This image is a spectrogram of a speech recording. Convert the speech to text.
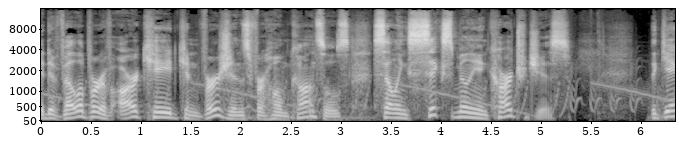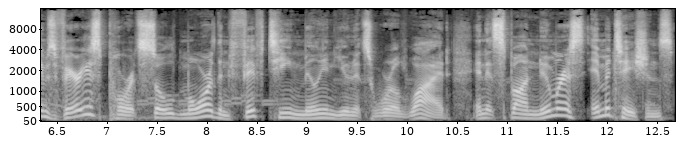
a developer of arcade conversions for home consoles, selling 6 million cartridges. The game's various ports sold more than 15 million units worldwide, and it spawned numerous imitations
